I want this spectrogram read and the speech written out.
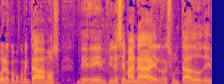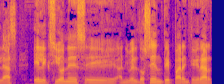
Bueno, como comentábamos, desde el fin de semana el resultado de las elecciones eh, a nivel docente para integrar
